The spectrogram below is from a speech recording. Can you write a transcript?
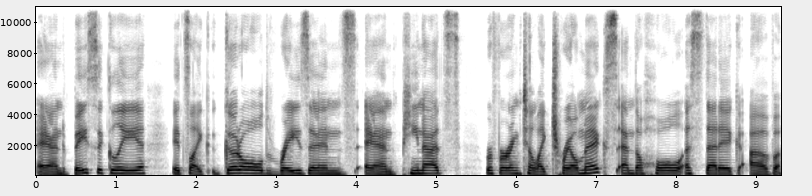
and basically it's like good old raisins and peanuts, referring to like trail mix and the whole aesthetic of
